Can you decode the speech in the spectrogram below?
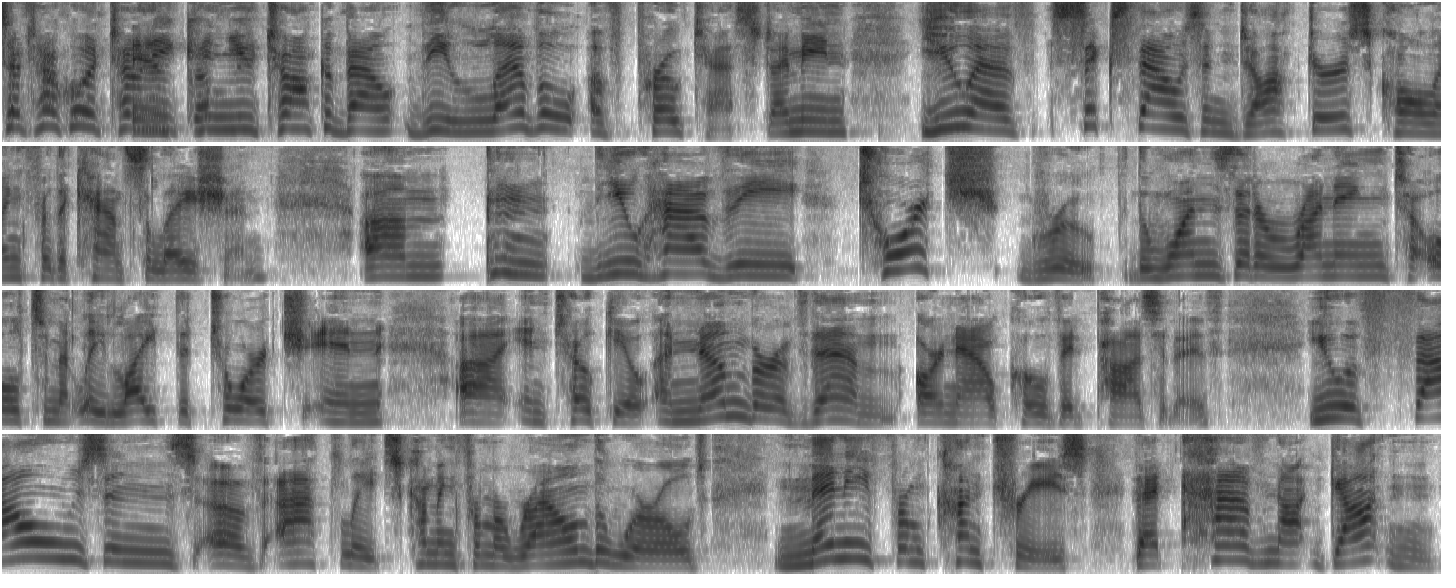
Satoko Itani, can you talk about the level of protest? I mean, you have 6,000 doctors calling for the cancellation. Um, you have the torch group, the ones that are running to ultimately light the torch in uh, in Tokyo, a number of them are now COVID positive. You have thousands of athletes coming from around the world, many from countries that have not gotten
